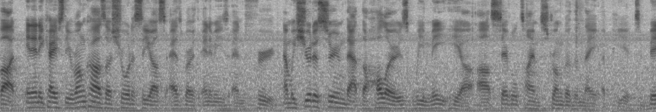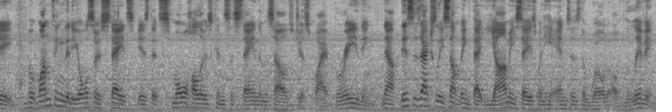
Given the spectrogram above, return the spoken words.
but in any case, the Arrancars are sure to see us as both enemies and food, and we should assume that the Hollows we meet here are several times stronger than they appear to be. But one thing that he also states is that small hollows can sustain themselves just by breathing. Now, this is actually something that Yammy says when he enters the world of the living.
